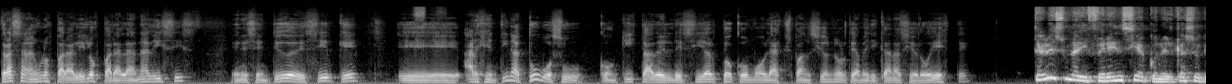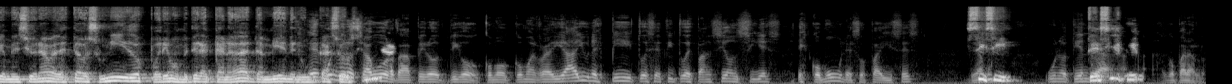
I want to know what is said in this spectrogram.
trazan algunos paralelos para el análisis en el sentido de decir que Argentina tuvo su conquista del desierto como la expansión norteamericana hacia el oeste, Tal vez una diferencia con el caso que mencionaba de Estados Unidos, podríamos meter a Canadá también en un caso. Muy se aborda, pero digo, como, como en realidad hay un espíritu, ese espíritu de expansión sí es, es común en esos países. sí, sí. Uno tiende a, compararlo.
